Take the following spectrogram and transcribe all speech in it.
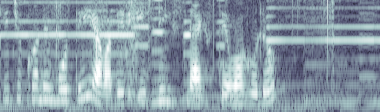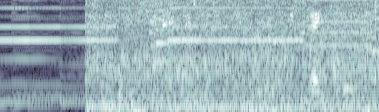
কিছুক্ষণের মধ্যেই আমাদের ইভিনিং স্ন্যাক্স দেওয়া হলো। থ্যাংক ইউ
